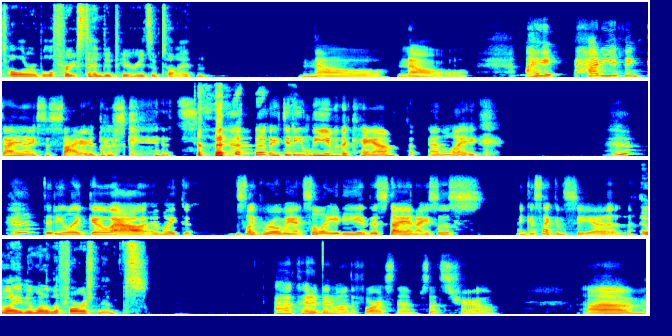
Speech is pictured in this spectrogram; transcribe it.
tolerable for extended periods of time. No, no. I. How do you think Dionysus sired those kids? like, did he leave the camp and like? Did he like go out and like just like romance a lady? This Dionysus. I guess I can see it. it might have been one of the forest nymphs. Oh, it could have been one of the forest nymphs. That's true. Um,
